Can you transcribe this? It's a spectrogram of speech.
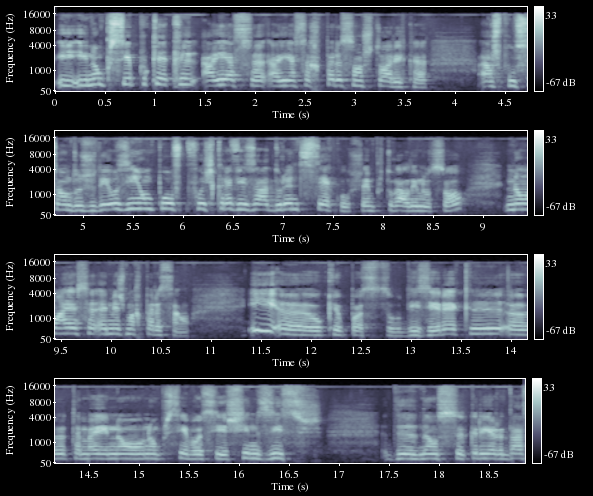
e, e não percebo porque é que há essa, há essa reparação histórica à expulsão dos judeus e um povo que foi escravizado durante séculos em Portugal e não só, não há essa, a mesma reparação. E uh, o que eu posso dizer é que uh, também não, não percebo assim, as chinesices de não se querer dar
